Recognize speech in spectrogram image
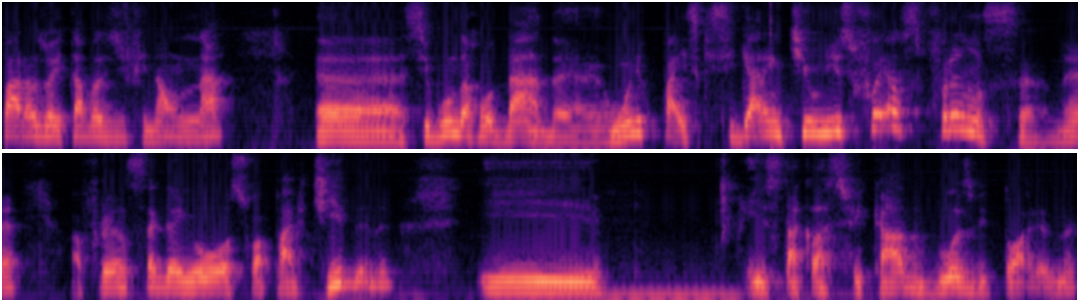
para as oitavas de final na uh, segunda rodada. O único país que se garantiu nisso foi a França, né? A França ganhou a sua partida, né? E, e está classificado duas vitórias, né?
